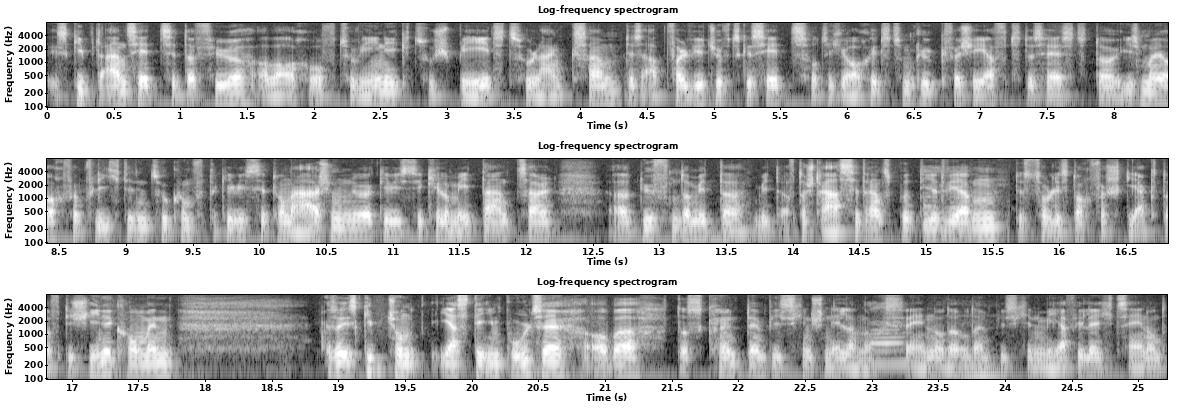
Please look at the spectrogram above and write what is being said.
Es gibt Ansätze dafür, aber auch oft zu wenig, zu spät, zu langsam. Das Abfallwirtschaftsgesetz hat sich auch jetzt zum Glück verschärft. Das heißt, da ist man ja auch verpflichtet in Zukunft, gewisse Tonnagen, nur eine gewisse Kilometeranzahl äh, dürfen damit da mit auf der Straße transportiert werden. Das soll jetzt auch verstärkt auf die Schiene kommen. Also es gibt schon erste Impulse, aber das könnte ein bisschen schneller noch sein oder, oder ein bisschen mehr vielleicht sein. Und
